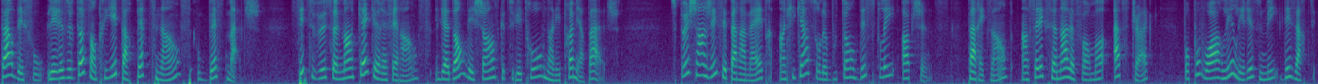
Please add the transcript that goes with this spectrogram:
Par défaut, les résultats sont triés par pertinence ou best match. Si tu veux seulement quelques références, il y a donc des chances que tu les trouves dans les premières pages. Tu peux changer ces paramètres en cliquant sur le bouton Display Options, par exemple en sélectionnant le format Abstract pour pouvoir lire les résumés des articles.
